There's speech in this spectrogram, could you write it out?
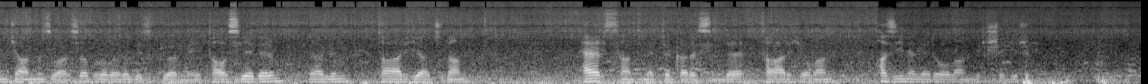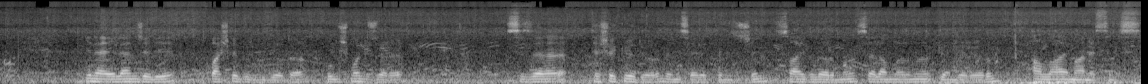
İmkanınız varsa buralara gezip görmeyi tavsiye ederim. Berlin tarihi açıdan her santimetre karesinde tarihi olan, hazineleri olan bir şehir. Yine eğlenceli başka bir videoda buluşmak üzere. Sizlere teşekkür ediyorum beni seyrettiğiniz için. Saygılarımı, selamlarımı gönderiyorum. Allah'a emanetsiniz.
